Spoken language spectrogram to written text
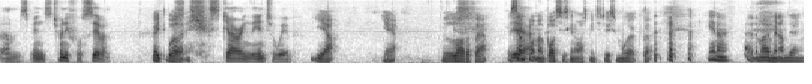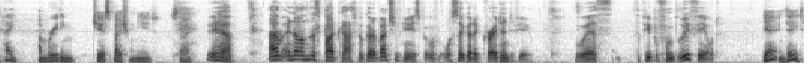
um, spends twenty four seven well, scouring the interweb. yeah, yeah, a lot of that. At some point, my boss is going to ask me to do some work, but you know, at the moment, I'm doing. Hey, I'm reading geospatial news, so Yeah. Um, and on this podcast, we've got a bunch of news, but we've also got a great interview with the people from Bluefield. yeah, indeed.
